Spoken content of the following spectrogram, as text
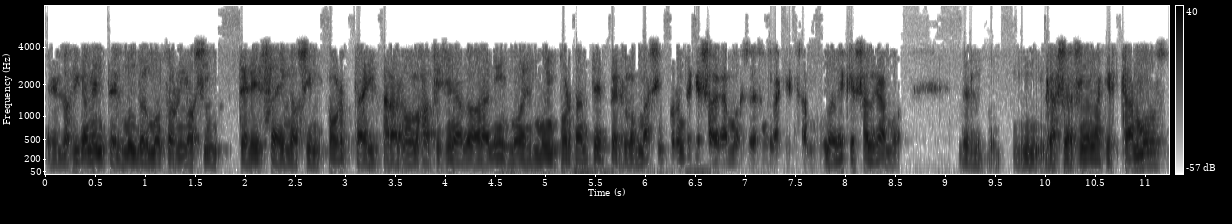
eh, lógicamente el mundo del motor nos interesa y nos importa y para todos los aficionados ahora mismo es muy importante, pero lo más importante es que salgamos de la que estamos. Una vez que salgamos de la situación en la que estamos,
